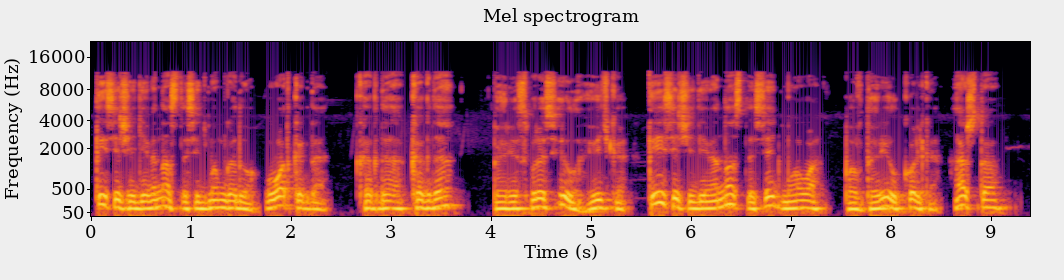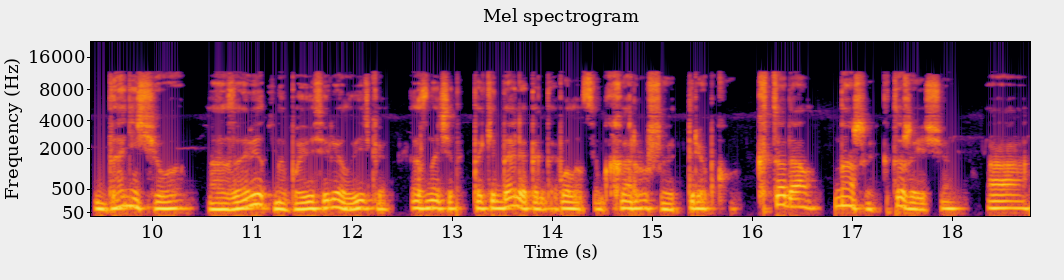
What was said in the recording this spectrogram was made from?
В 1097 году. Вот когда. Когда? Когда? Переспросил Витька. 1097-го. Повторил Колька. А что? Да ничего. А заметно повеселел Витька. Значит, таки дали тогда половцам хорошую трепку. Кто дал? Наши. Кто же еще? А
